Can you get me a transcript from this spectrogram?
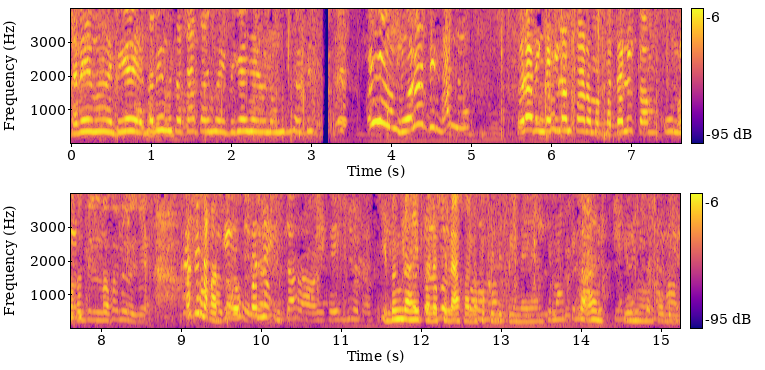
Sabi mo, ibigay, sabi mo sa tatay mo, ibigay niya yung service. Ayun, wala din ano. Wala din dahilan para magmadali kang kunin. Kasi nakagiog ka na eh. Ibang lahi pala sila. Akala ko Pilipina yan. Saan? Yun yung sabi.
